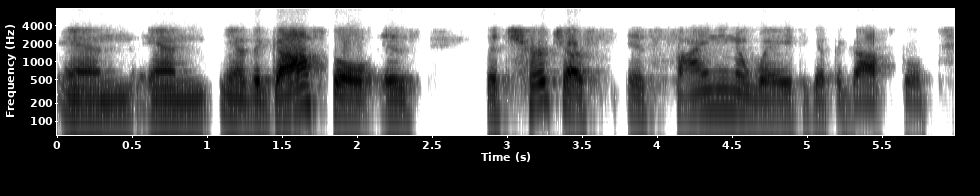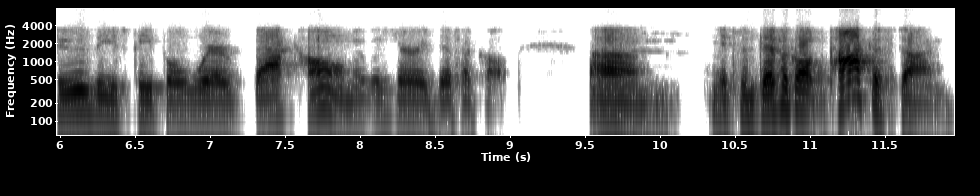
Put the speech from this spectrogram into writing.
And, and, you know, the gospel is, the church are, is finding a way to get the gospel to these people where back home it was very difficult. Um, it's difficult in Pakistan.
